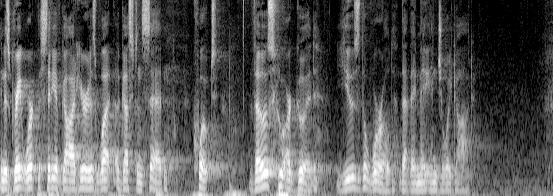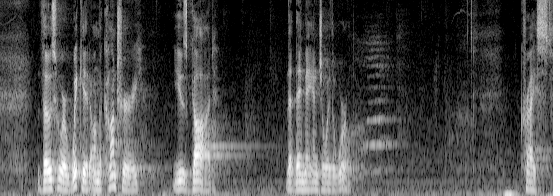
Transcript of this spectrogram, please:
In his great work, The City of God, here is what Augustine said quote, Those who are good use the world that they may enjoy God. Those who are wicked, on the contrary, use God that they may enjoy the world. Christ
